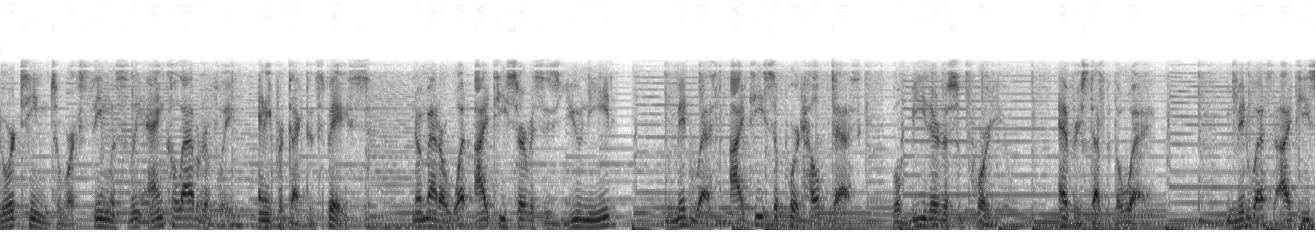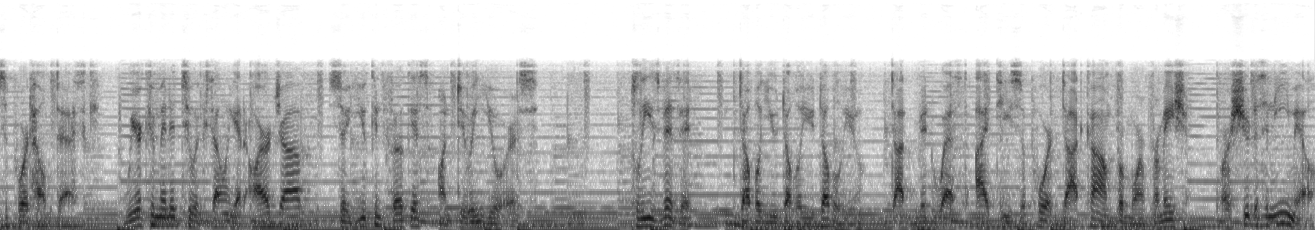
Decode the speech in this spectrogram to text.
your team to work seamlessly and collaboratively in any protected space. No matter what IT services you need, Midwest IT Support Help Desk will be there to support you every step of the way. Midwest IT Support Help Desk. We are committed to excelling at our job so you can focus on doing yours. Please visit www.midwestitsupport.com for more information or shoot us an email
